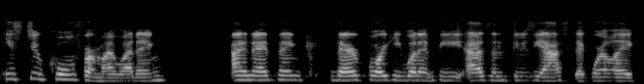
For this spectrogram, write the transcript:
he's too cool for my wedding. And I think therefore he wouldn't be as enthusiastic where like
